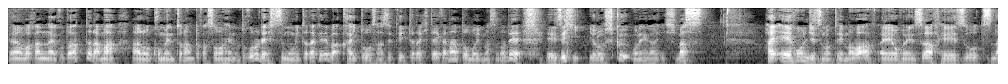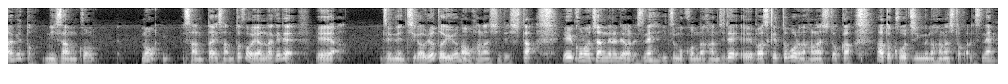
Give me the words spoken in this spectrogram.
分かんないことあったら、まあ、あのコメント欄とかその辺のところで質問いただければ回答させていただきたいかなと思いますので、えー、ぜひよろしくお願いします。はい、えー、本日のテーマは、えー、オフェンスはフェーズをつなげと。2、3個の3対3とかをやるだけで、えー全然違うよというようなお話でした、えー、このチャンネルではですねいつもこんな感じで、えー、バスケットボールの話とかあとコーチングの話とかですね、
